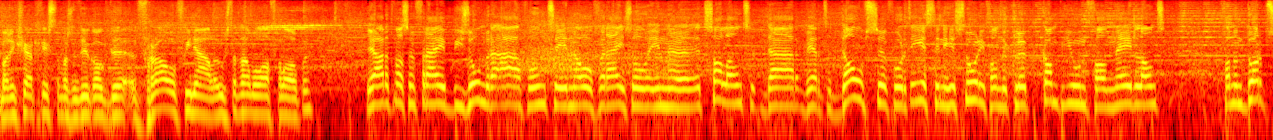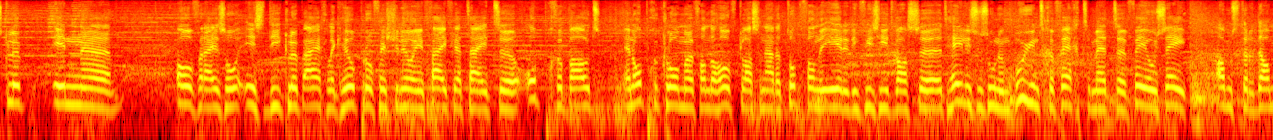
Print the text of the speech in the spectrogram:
Maar Richard, gisteren was natuurlijk ook de vrouwenfinale. Hoe is dat allemaal afgelopen? Ja, dat was een vrij bijzondere avond in Overijssel in uh, het Salland. Daar werd Dalfsen voor het eerst in de historie van de club kampioen van Nederland. Van een dorpsclub in uh, Overijssel is die club eigenlijk heel professioneel in vijf jaar tijd uh, opgebouwd. En opgeklommen van de hoofdklasse naar de top van de eredivisie. Het was uh, het hele seizoen een boeiend gevecht met uh, VOC Amsterdam.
